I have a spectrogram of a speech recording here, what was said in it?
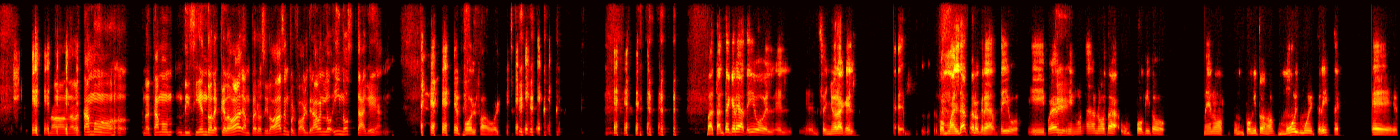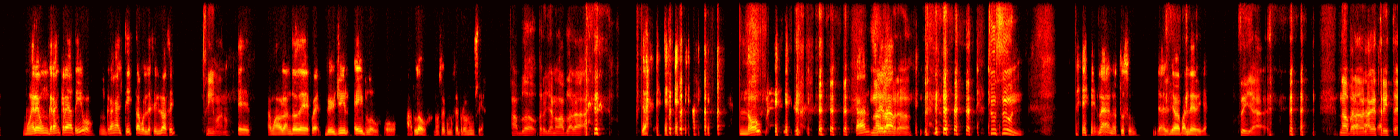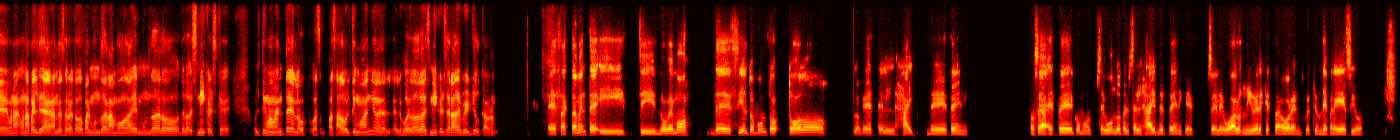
No, no lo estamos, no estamos diciéndoles que lo hagan, pero si lo hacen, por favor, grábenlo y nos taguean. Por favor. Bastante creativo el, el- el señor aquel. Eh, con maldad, pero creativo. Y pues Sí. en una nota un poquito menos, un poquito, ¿no? Muy, muy triste. eh, muere un gran creativo, un gran artista, por decirlo así. Sí, mano. Eh, estamos hablando de pues, Virgil Abloh o Abloh, no sé cómo se pronuncia. Habló, pero ya no hablará. No, No, cancela. no, pero. Too soon. Nada, no es tu Zoom. Ya lleva un par de días. Sí, ya. No, pero de verdad que es triste. Una, una pérdida grande, sobre todo para el mundo de la moda y el mundo de, los- de los sneakers, que últimamente, en los pas- pasados últimos años, el, el juego de los sneakers era de Virgil, cabrón. Exactamente. Y si lo vemos de cierto punto, todo lo que es el hype de tenis. O sea, este como segundo, tercer hype de tenis que se elevó a los niveles que está ahora en cuestión de precio,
